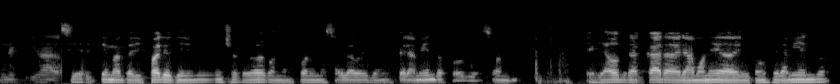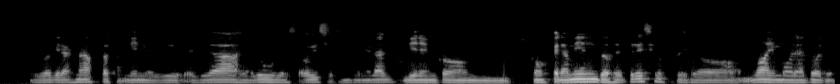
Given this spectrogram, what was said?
un estimado. Sí, el tema tarifario tiene mucho que ver cuando, hemos hablado de congelamientos porque son, es la otra cara de la moneda del congelamiento. Igual que las naftas, también el, el gas, la luz, los servicios en general vienen con congelamientos de precios, pero no hay moratorio.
